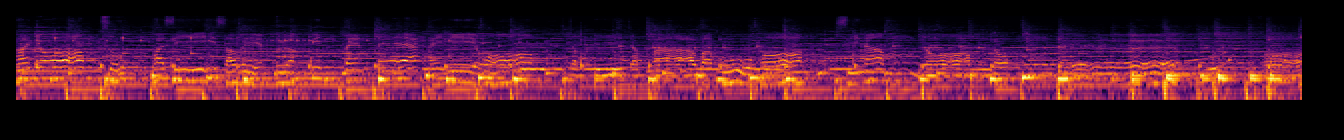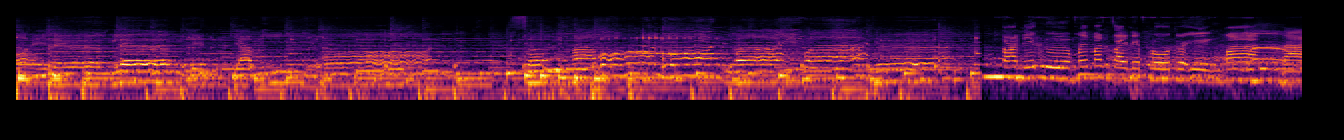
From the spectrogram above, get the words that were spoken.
พยอมสุขภาษีสเวทเมืองบินแปลงแป จำปาว่าผู้พอสีน้ำนอมนมเดิมขอให้เลิกเลิกเล่นอย่ามีหอนส่งพาวอนวอนลายว่าเธอตอนนี้คือไม่มั่นใจในโปรตัวเองมากนะ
